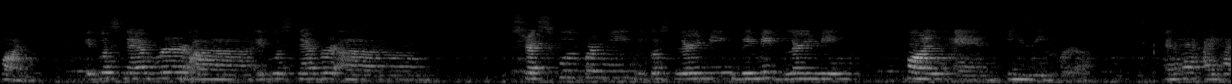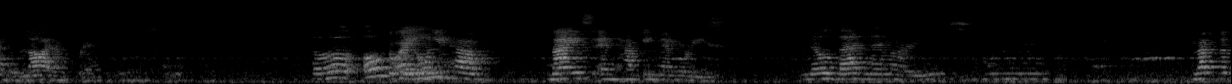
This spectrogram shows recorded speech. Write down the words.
fun. It was never, uh, it was never um, stressful for me because learning, they made learning fun and easy for us. And I, I had a lot of friends in the school. Oh, So. I only have nice and happy memories No bad memories. Mm, not that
